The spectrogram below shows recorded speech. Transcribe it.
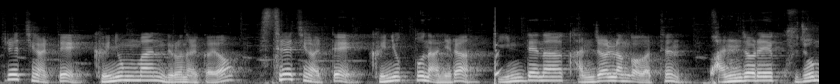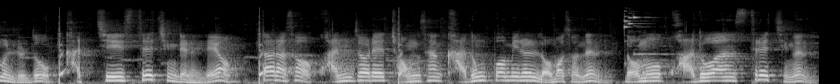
스트레칭 할 때 근육만 늘어날까요? 스트레칭 할 때 근육뿐 아니라 인대나 관절란과 같은 관절의 구조물들도 같이 스트레칭 되는데요. 따라서 관절의 정상 가동 범위를 넘어서는 너무 과도한 스트레칭은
